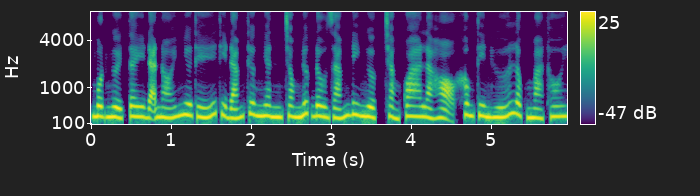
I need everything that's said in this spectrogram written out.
Một người Tây đã nói như thế thì đám thương nhân trong nước đâu dám đi ngược chẳng qua là họ không tin hứa lộc mà thôi.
